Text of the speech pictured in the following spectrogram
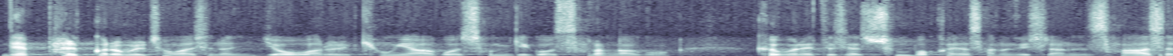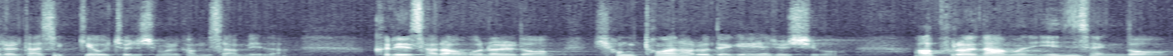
내 발걸음을 정하시는 여호와를 경외하고 섬기고 사랑하고 그분의 뜻에 순복하여 사는 것이라는 사실을 다시 깨우쳐 주심을 감사합니다. 그리 살아 오늘도 형통한 하루 되게 해 주시고 앞으로 남은 인생도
